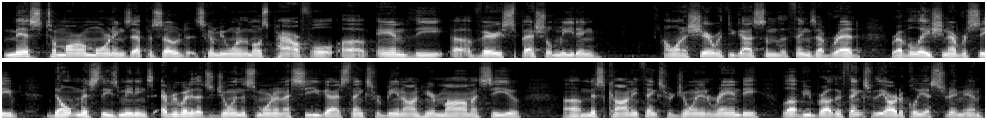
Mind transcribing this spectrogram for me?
miss tomorrow morning's episode. It's going to be one of the most powerful uh, and the uh, very special meeting. I want to share with you guys some of the things I've read, revelation I've received. Don't miss these meetings. Everybody that's joined this morning, I see you guys. Thanks for being on here. Mom, I see you. Uh, Miss Connie, thanks for joining. Randy, love you, brother. Thanks for the article yesterday, man.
